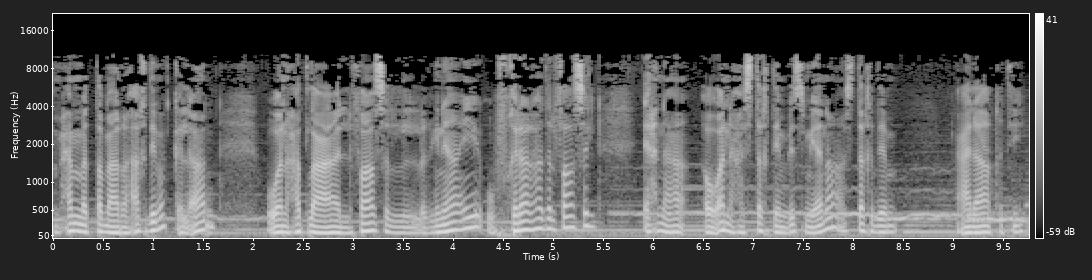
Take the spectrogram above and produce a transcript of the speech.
محمد طبعا راح أخدمك الآن وأنا حطلع الفاصل الغنائي وفي خلال هذا الفاصل إحنا أو أنا هستخدم باسمي أنا أستخدم علاقتي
